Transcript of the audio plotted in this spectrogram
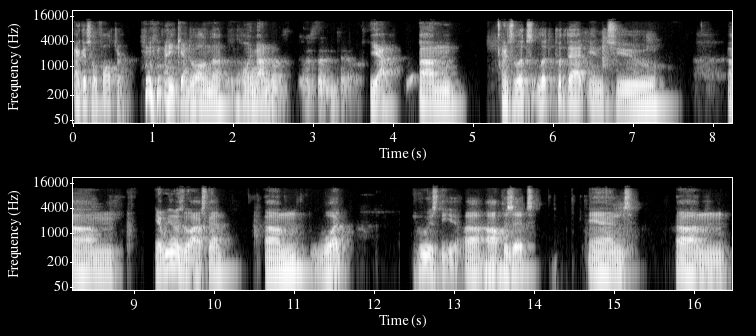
I guess he'll falter and he can't dwell on the holy mountain. What's, what's that entail? Yeah. Um, all right, so let's let's put that into. Um, yeah, we might as well ask that. Um, what? Who is the uh, opposite? And um,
